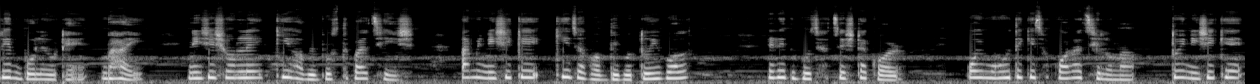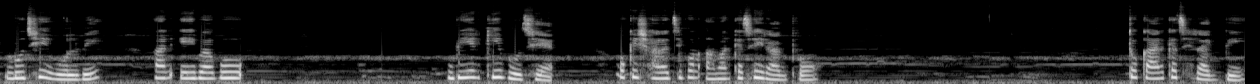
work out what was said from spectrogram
হৃদ বলে ওঠে, ভাই, নিশি শুনলে কি হবে বুঝতে পারছিস? আমি নিশিকে কি জবাব দেব তুই বল। হৃদ বোঝার চেষ্টা কর, ওই মুহূর্তে কিছু করার ছিল না। তুই নিশিকে বুঝিয়ে বলবি। আর এই বাবু বিয়ের কি বুঝে? ওকে সারা জীবন আমার কাছেই রাখব। তো কার কাছে রাখবি?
